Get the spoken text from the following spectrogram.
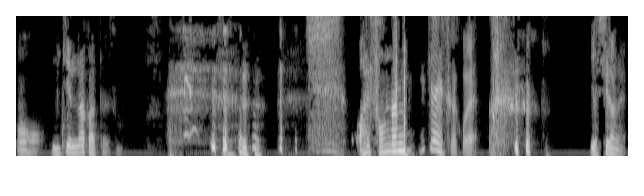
うん。見てなかったですもん。あれ、そんなに見てないですか、これ。いや、知らない。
